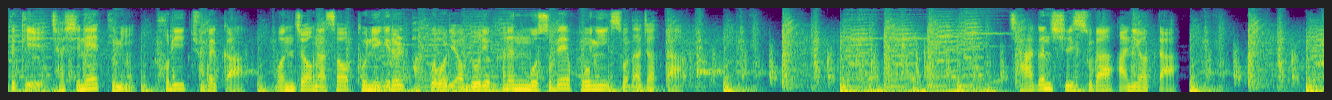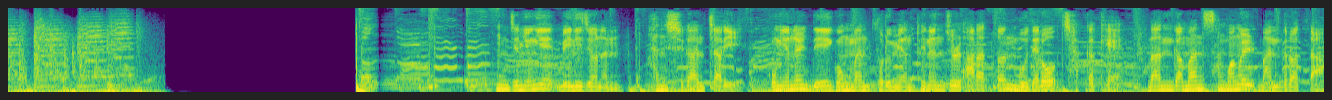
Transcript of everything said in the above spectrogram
특히 자신의 팀이 풀이 죽을까 먼저 나서 분위기를 바꿔보려 노력하는 모습에 호응이 쏟아졌다. 작은 실수가 아니었다. 홍진영의 매니저는 1시간짜리 공연을 4곡만 부르면 되는 줄 알았던 무대로 착각해 난감한 상황을 만들었다.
